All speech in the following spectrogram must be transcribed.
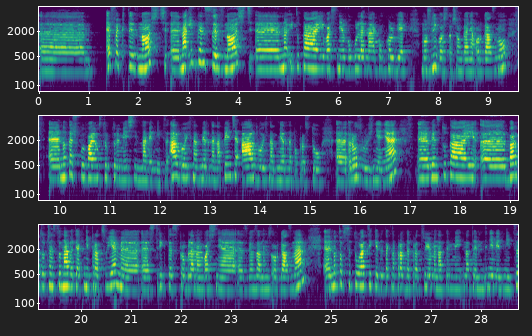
e, efektywność, e, na intensywność, e, no i tutaj właśnie w ogóle na jakąkolwiek możliwość osiągania orgazmu, e, no też wpływają struktury mięśni na miednicy, albo ich nadmierne napięcie, albo ich nadmierne po prostu rozluźnienie. Więc tutaj bardzo często, nawet jak nie pracujemy stricte z problemem właśnie związanym z orgazmem, no to w sytuacji, kiedy tak naprawdę pracujemy na tym, na tym dnie miednicy,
